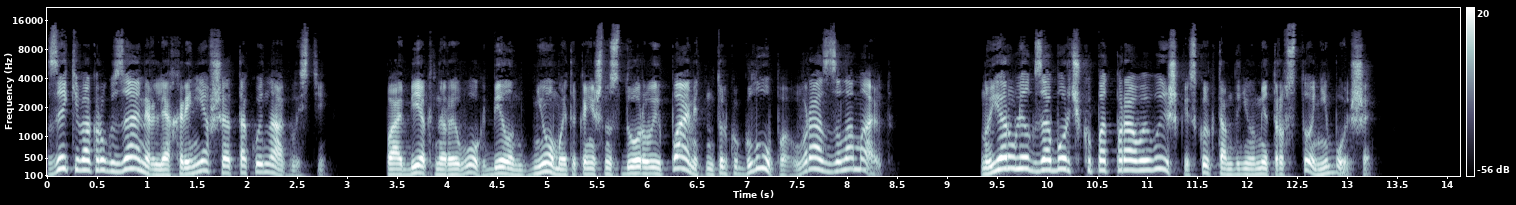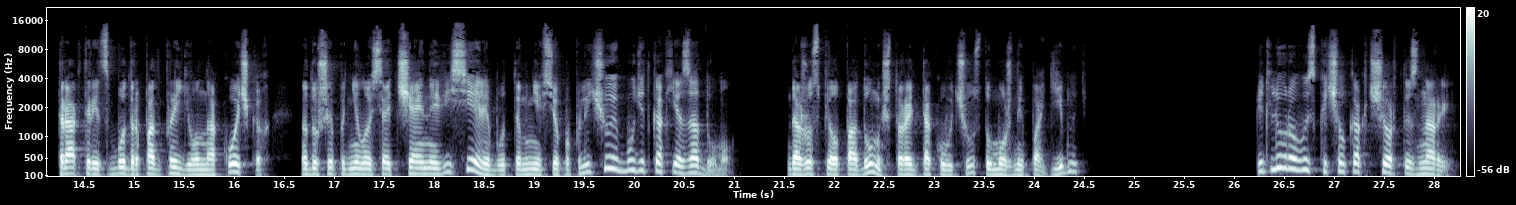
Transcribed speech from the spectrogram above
Зэки вокруг замерли, охреневшие от такой наглости. Побег на рывок белым днем – это, конечно, здорово и памятно, только глупо, в раз заломают. Но я рулил к заборчику под правой вышкой, сколько там до него метров сто, не больше. Тракторец бодро подпрыгивал на кочках, На душе поднялось отчаянное веселье, будто мне все по плечу и будет, как я задумал. Даже успел подумать, что ради такого чувства можно и погибнуть. Петлюра выскочил, как черт из норы.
